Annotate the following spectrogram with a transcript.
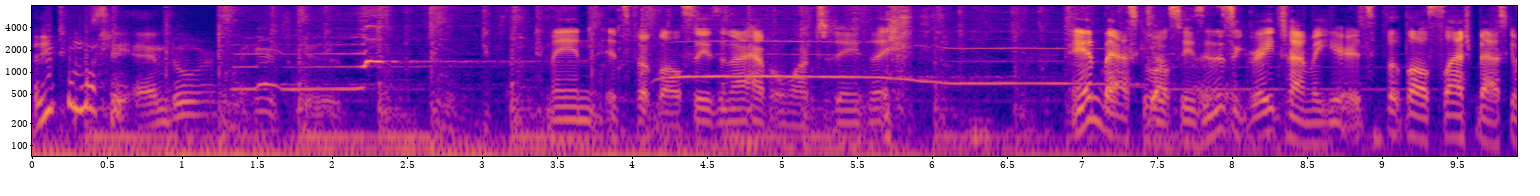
Have you been watching Andor? I hear it's good. Man, it's football season. I haven't watched anything. and basketball season. It's a great time of year. It's football slash basketball.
